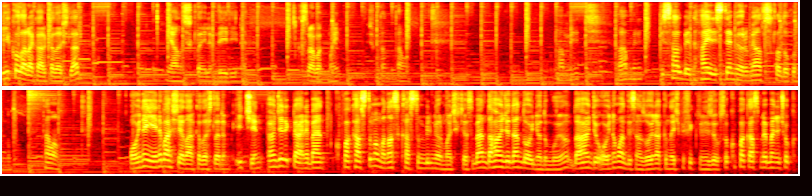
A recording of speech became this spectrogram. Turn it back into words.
ilk olarak arkadaşlar yanlışlıkla elimdeydi yine. Kusura bakmayın. Şuradan tamam. One minute. One minute. Bir sal beni. Hayır istemiyorum. Yanlışlıkla dokundum. Tamam. Oyuna yeni başlayan arkadaşlarım için öncelikle hani ben kupa kastım ama nasıl kastım bilmiyorum açıkçası. Ben daha önceden de oynuyordum bunu. Daha önce oynamadıysanız oyun hakkında hiçbir fikriniz yoksa kupa kasmaya bence çok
